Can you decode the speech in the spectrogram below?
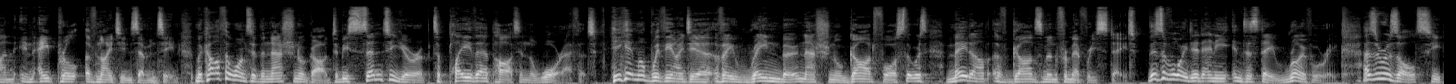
I in April of 1917. MacArthur wanted the National Guard to be sent to Europe to play their part in the war effort. He came up with the idea of a Rainbow National Guard force that was made up of guardsmen from every state. This avoided any interstate rivalry. As a result, he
